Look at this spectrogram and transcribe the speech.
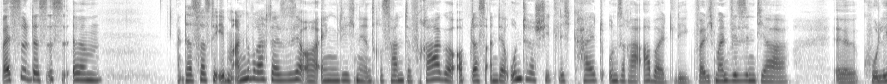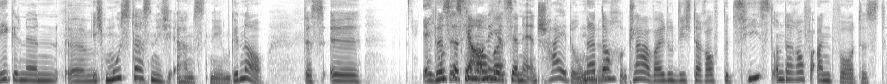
weißt du, das ist ähm, das, was du eben angebracht hast, ist ja auch eigentlich eine interessante Frage, ob das an der Unterschiedlichkeit unserer Arbeit liegt. Weil ich meine, wir sind ja äh, Kolleginnen. Ähm, Ich muss das nicht ernst nehmen, genau. Das, äh, ja, ich das muss das ist ja auch genau nicht, was- das ist ja eine Entscheidung. na ne? doch, klar, weil du dich darauf beziehst und darauf antwortest.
